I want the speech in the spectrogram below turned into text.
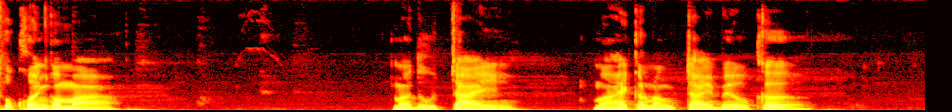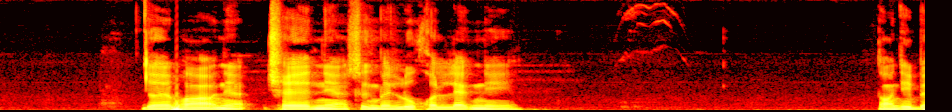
ทุกคนก็มา มาดูใจ มาให้กำลังใจเบลเกอร์ โดยเฉพาะเนี่ยเชนเนี่ยซึ่งเป็นลูกคนเล็กนี่ ตอนที่เบ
